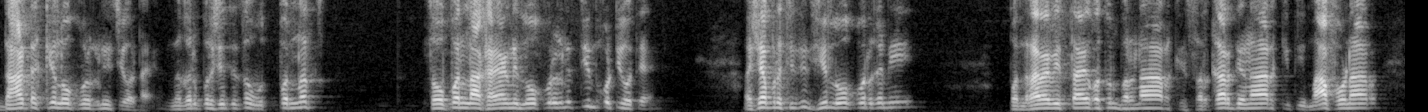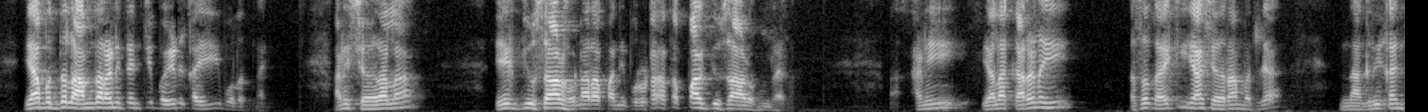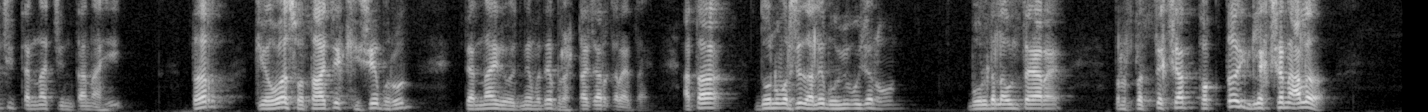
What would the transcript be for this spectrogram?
दहा टक्के लोकवर्गणीची अट आहे. नगर परिषदेचं उत्पन्नच चौपन्न लाख आहे आणि लोकवर्गणी तीन कोटी होते. अशा परिस्थितीत ही लोकवर्गणी पंधराव्या वित्त आयोगातून भरणार की सरकार देणार किती माफ होणार याबद्दल आमदार आणि त्यांची बहीण काहीही बोलत नाही. आणि शहराला एक दिवसाआड होणारा पाणी पुरवठा आता पाच दिवसाआड होऊन राहिला. आणि याला कारणही असंच आहे की या शहरामधल्या नागरिकांची त्यांना चिंता नाही तर केवळ स्वतःचे खिसे भरून त्यांना योजनेमध्ये भ्रष्टाचार करायचा आहे. आता दोन वर्ष झाले भूमिपूजन होऊन बोर्ड लावून तयार आहे पण प्रत्यक्षात फक्त इलेक्शन आलं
